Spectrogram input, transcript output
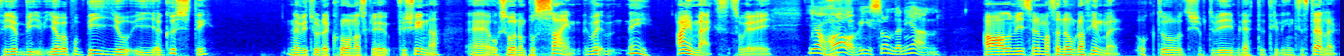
För jag, jag var på bio i augusti, när vi trodde att corona skulle försvinna, eh, och såg den på Sign, v- nej, IMAX såg jag det i. Jaha, visar de den igen? Ja, de visade en massa Nolan-filmer och då köpte vi biljetter till Interstellar.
